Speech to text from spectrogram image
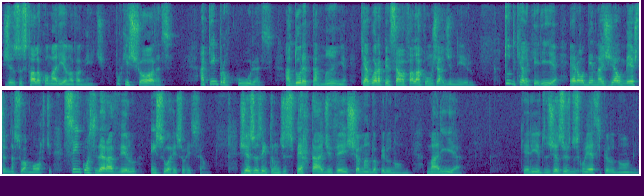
Jesus fala com Maria novamente: Por que choras? A quem procuras? A dor é tamanha que agora pensava falar com um jardineiro. Tudo que ela queria era homenagear o Mestre na sua morte, sem considerar vê-lo em sua ressurreição. Jesus então desperta-a de vez, chamando-a pelo nome. Maria. Queridos, Jesus nos conhece pelo nome.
